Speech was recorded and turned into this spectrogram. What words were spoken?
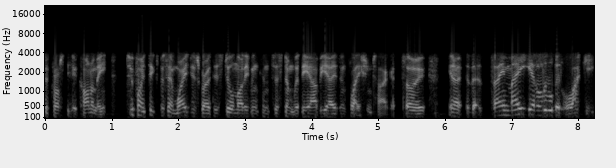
across the economy. 2.6% wages growth is still not even consistent with the RBA's inflation target. So, you know, they may get a little bit lucky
